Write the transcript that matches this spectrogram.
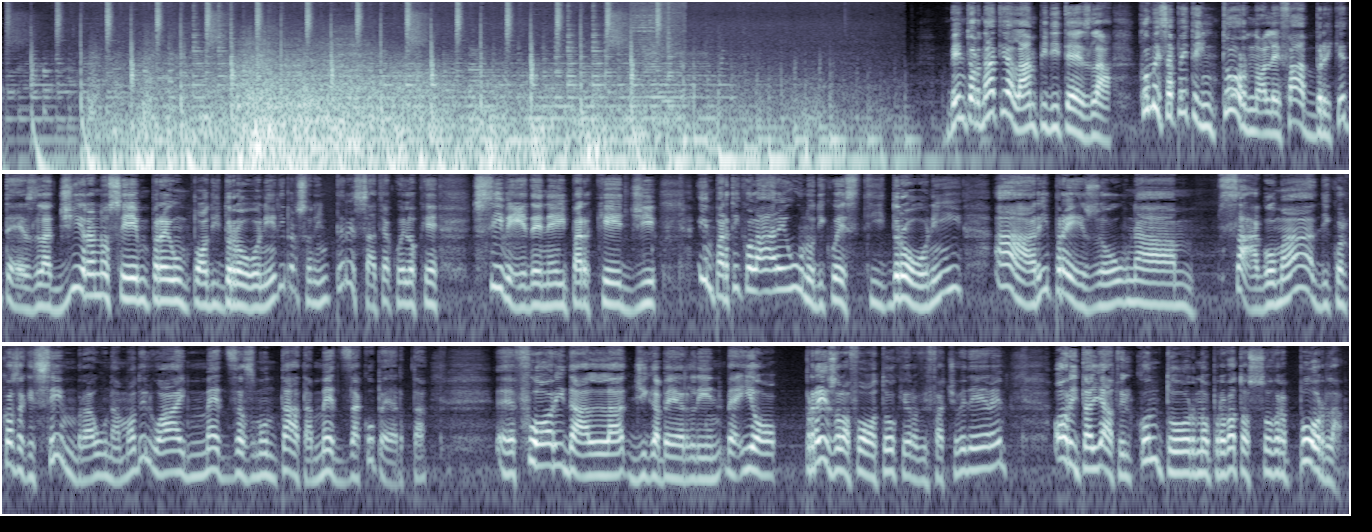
Bentornati a Lampi di Tesla. Come sapete, intorno alle fabbriche Tesla girano sempre un po' di droni, di persone interessate a quello che si vede nei parcheggi. In particolare, uno di questi droni ha ripreso una sagoma di qualcosa che sembra una Model Y mezza smontata, mezza coperta, eh, fuori dalla Giga Berlin. Beh, io preso la foto che ora vi faccio vedere ho ritagliato il contorno, ho provato a sovrapporla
